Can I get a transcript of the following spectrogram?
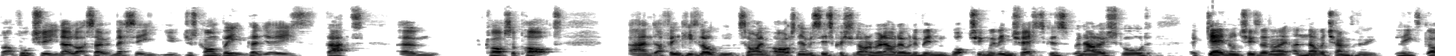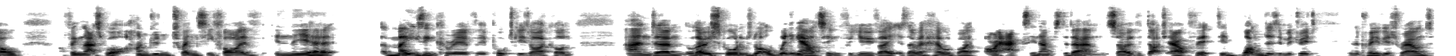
But unfortunately, you know, like I say with Messi, you just can't beat him, can you? He's that um, class apart. And I think his long time arch nemesis, Cristiano Ronaldo, would have been watching with interest because Ronaldo scored again on Tuesday night, another Champions League goal. I think that's what, 125 in the uh, amazing career of the Portuguese icon. And um, although he scored, it was not a winning outing for Juve as they were held by Ajax in Amsterdam. So the Dutch outfit did wonders in Madrid in the previous round.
